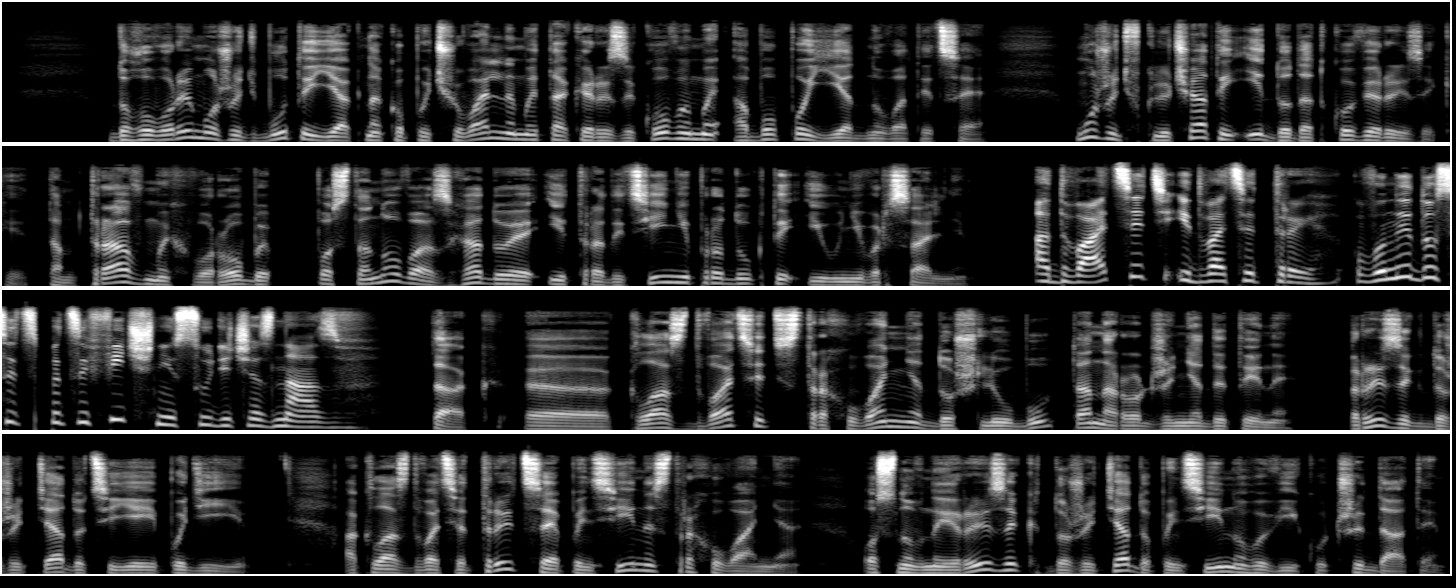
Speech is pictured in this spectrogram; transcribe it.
Договори можуть бути як накопичувальними, так і ризиковими, або поєднувати це. Можуть включати і додаткові ризики – там травми, хвороби. Постанова згадує і традиційні продукти, і універсальні. А 20 і 23. Вони досить специфічні, судячи з назв. Так, е, клас 20 – страхування до шлюбу та народження дитини. Ризик до життя до цієї події. А клас 23 – це пенсійне страхування. Основний ризик – до життя до пенсійного віку чи дати.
